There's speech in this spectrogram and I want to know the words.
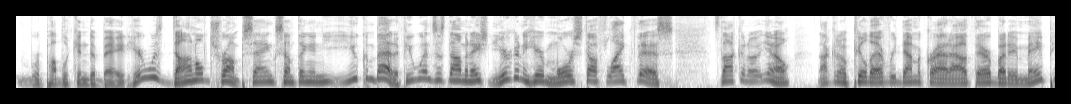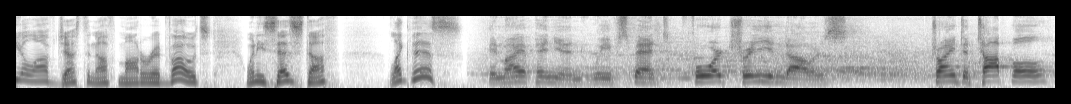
Republican debate. Here was Donald Trump saying something, and you, you can bet if he wins this nomination, you're going to hear more stuff like this. It's not going to you know not going to appeal to every Democrat out there, but it may peel off just enough moderate votes when he says stuff like this. In my opinion, we've spent four trillion dollars trying to topple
